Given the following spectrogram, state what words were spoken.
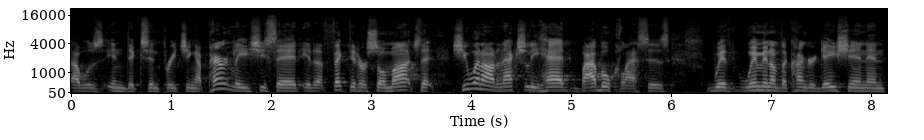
I was in Dickson preaching. Apparently, she said it affected her so much that she went out and actually had Bible classes with women of the congregation. And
